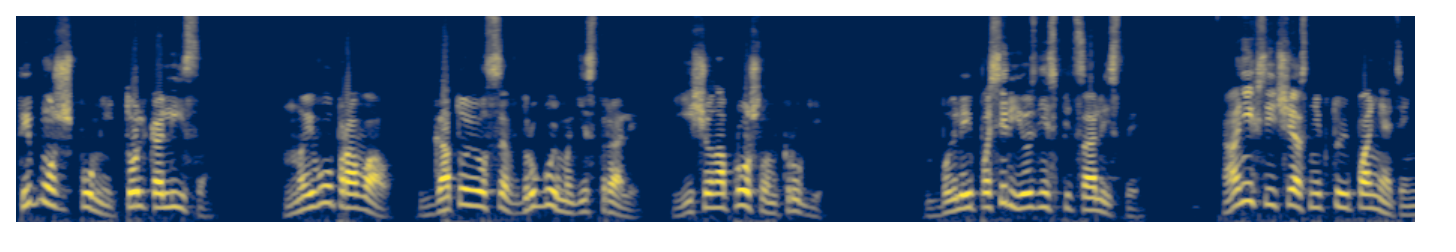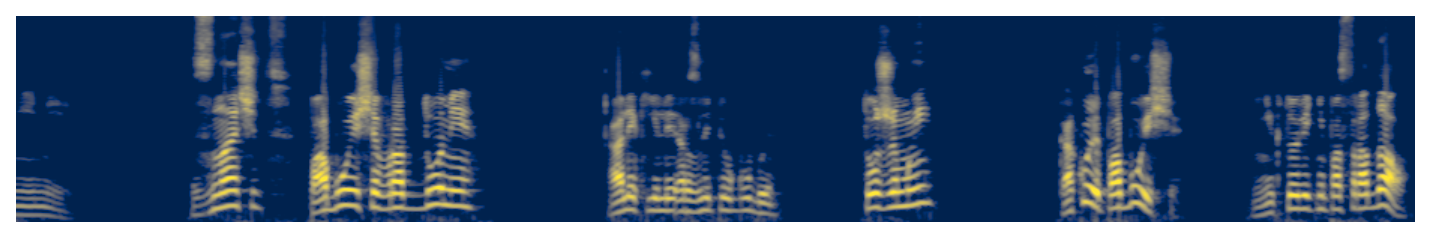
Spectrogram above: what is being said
Ты можешь помнить только Лиса, но его провал готовился в другой магистрали, еще на прошлом круге. Были и посерьезнее специалисты. О них сейчас никто и понятия не имеет. Значит, побоище в роддоме... Олег еле разлепил губы. Тоже мы? Какое побоище? Никто ведь не пострадал.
